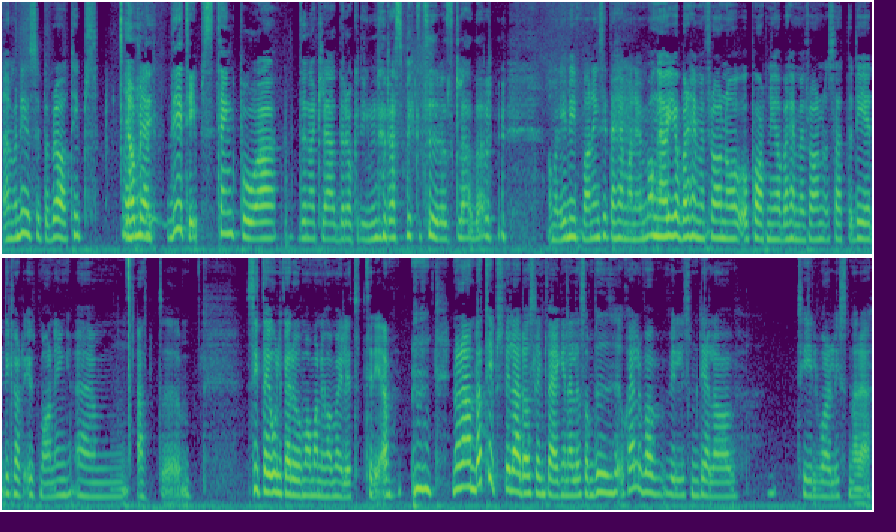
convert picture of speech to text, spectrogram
Ja, men det är superbra tips. Ja, men det, det är tips. Tänk på dina kläder och din respektives kläder. Ja, men det är en utmaning att sitta hemma nu. Många jobbar hemifrån och, och partner jobbar hemifrån. Så att det, det är klart utmaning ehm, att ehm, sitta i olika rum om man nu har möjlighet till det. Några andra tips vi lärde oss längs vägen eller som vi själva vill liksom dela av till våra lyssnare?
